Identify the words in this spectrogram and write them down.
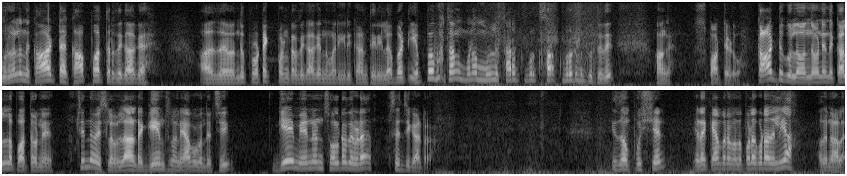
ஒருவேளை இந்த காட்டை காப்பாற்றுறதுக்காக அதை வந்து ப்ரொடெக்ட் பண்ணுறதுக்காக இந்த மாதிரி இருக்கான்னு தெரியல. பட் எப்போ பார்த்தாலும் போனால் முள் சரக்கு பொறுக்கு சரக்கு பொறுக்குன்னு குத்துது. வாங்க. ஸ்பாட் எடுவோம். காட்டுக்குள்ளே வந்தோடனே இந்த கல்லை பார்த்தோன்னே சின்ன வயசில் விளையாண்ட கேம்ஸ்லாம் ஞாபகம் வந்துருச்சு. கேம் என்னன்னு சொல்கிறத விட செஞ்சு காட்டுறேன். இதுதான் புஷ்ஷன் ஏன்னா கேமரா மேலே படக்கூடாது இல்லையா? அதனால்.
